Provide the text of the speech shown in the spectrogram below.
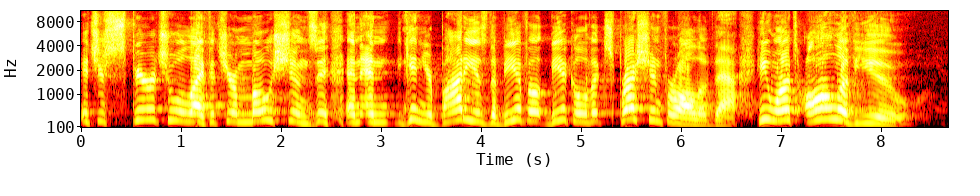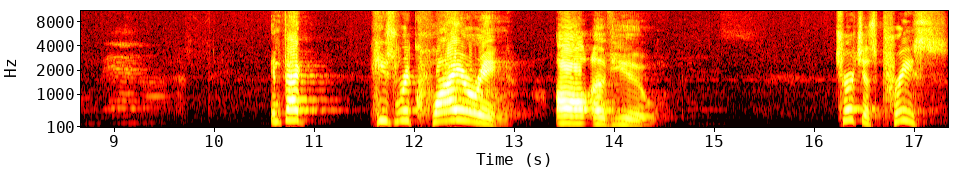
it's your spiritual life, it's your emotions. And, and again, your body is the vehicle, vehicle of expression for all of that. He wants all of you. In fact, He's requiring all of you. Church, as priests,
